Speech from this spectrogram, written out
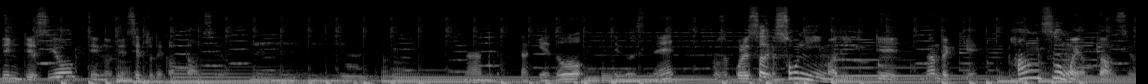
便利ですよっていうのでセットで買ったんですよ。うんなんだけどっていうことですね。これさ、ソニーまで行って、なんだっけ、ハンズオンはやったんですよ。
